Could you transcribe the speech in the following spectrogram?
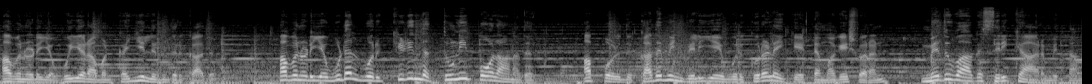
அவனுடைய உயர் அவன் கையில் இருந்திருக்காது. அவனுடைய உடல் ஒரு கிழிந்த துணி போலானது. அப்பொழுது கதவின் வெளியே ஒரு குரலை கேட்ட மகேஸ்வரன் மெதுவாக சிரிக்க ஆரம்பித்தான்.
